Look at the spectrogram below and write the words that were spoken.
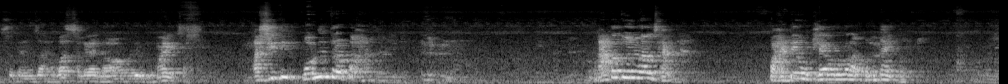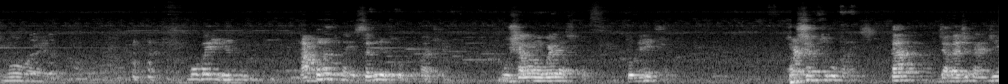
असं त्यांचा आवाज सगळ्या गावामध्ये घुमायचा. अशी ती पवित्र पहाट. आता तुम्ही मला सांगा पहाटे उठल्याबरोबर आपण काय करतो? मोबाईल. घेतो. आपणच नाही सगळेच करतो पाहिजे उशाला मोबाईल असतो. तो घ्यायचा व्हॉट्सअप सुरू करायचं. का? जगाची काळजी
